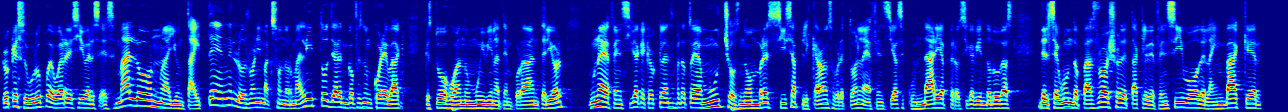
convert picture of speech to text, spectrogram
Creo que su grupo de wide receivers es malo, no hay un tight end, los running backs son normalitos, Jared Goff es un quarterback que estuvo jugando muy bien la temporada anterior. Una defensiva que creo que le hacen falta todavía muchos nombres, sí se aplicaron sobre todo en la defensiva secundaria, pero sigue habiendo dudas del segundo pass rusher, de tackle defensivo, de linebacker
